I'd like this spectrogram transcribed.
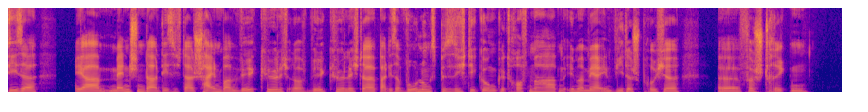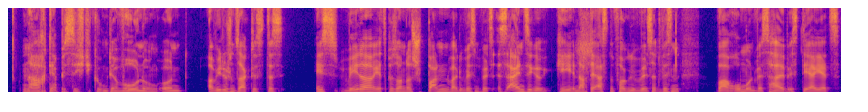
dieser ja, Menschen da, die sich da scheinbar willkürlich oder willkürlich da bei dieser Wohnungsbesichtigung getroffen haben, immer mehr in Widersprüche äh, verstricken nach der Besichtigung der Wohnung. Und aber wie du schon sagtest, das ist weder jetzt besonders spannend, weil du wissen willst, das einzige, okay, nach der ersten Folge, du willst halt wissen, warum und weshalb ist der jetzt,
